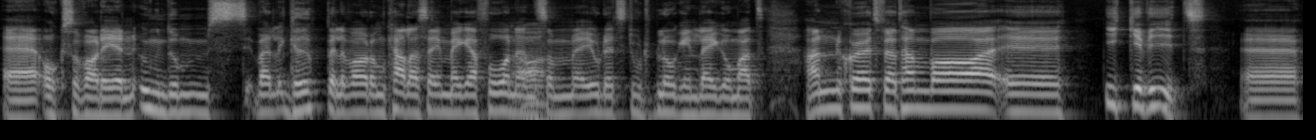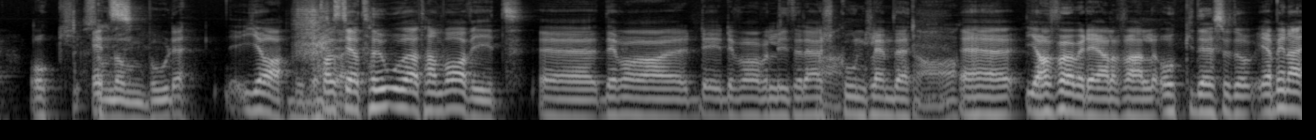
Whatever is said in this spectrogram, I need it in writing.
Eh, och så var det en ungdomsgrupp, eller vad de kallar sig, Megafonen, Ja. som gjorde ett stort blogginlägg om att han sköt för att han var eh, icke-vit. Eh, och Som ett, de borde. Ja, fast jag tror att han var vit. Eh, det, var, det, det var väl lite där skon klämde. Ja. Eh, jag har för mig det i alla fall. Och dessutom, jag menar,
